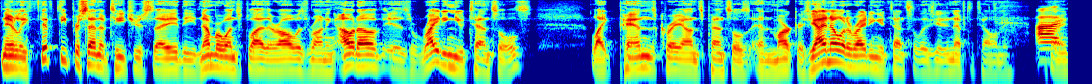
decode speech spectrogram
Nearly 50% of teachers say the number one supply they're always running out of is writing utensils like pens, crayons, pencils, and markers. Yeah, I know what a writing utensil is. You didn't have to tell me. Uh?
